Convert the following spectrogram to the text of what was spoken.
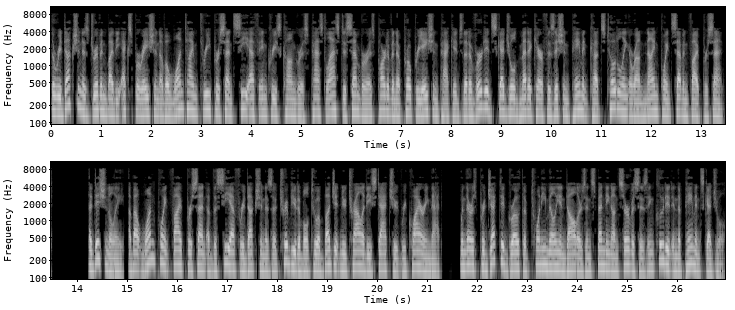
The reduction is driven by the expiration of a one-time 3% CF increase Congress passed last December as part of an appropriation package that averted scheduled Medicare physician payment cuts totaling around 9.75%. Additionally, about 1.5% of the CF reduction is attributable to a budget neutrality statute requiring that, when there is projected growth of $20 million in spending on services included in the payment schedule,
